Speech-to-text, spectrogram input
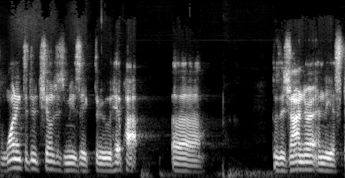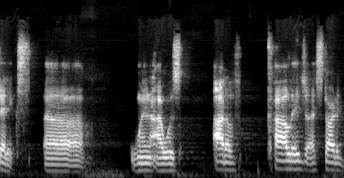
wanting to do children's music through hip hop, uh, through the genre and the aesthetics. Uh, when I was out of college, I started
